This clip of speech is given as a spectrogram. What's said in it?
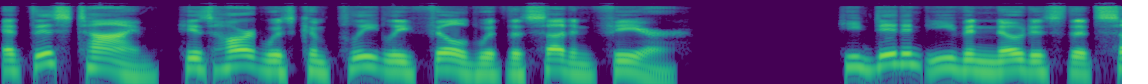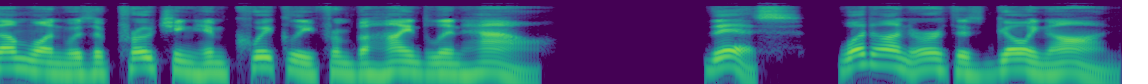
At this time, his heart was completely filled with the sudden fear. He didn't even notice that someone was approaching him quickly from behind Lin Hao. This. What on earth is going on?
